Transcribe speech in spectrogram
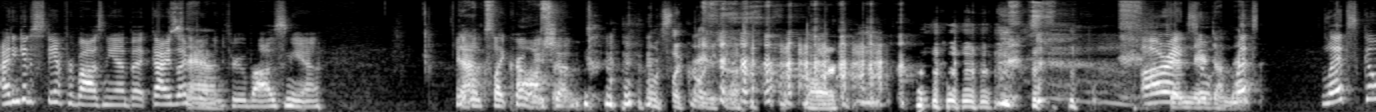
I didn't get a stamp for Bosnia, but guys, I've driven through Bosnia. It That's looks like Croatia. it looks like Croatia. All right, so let's let's go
